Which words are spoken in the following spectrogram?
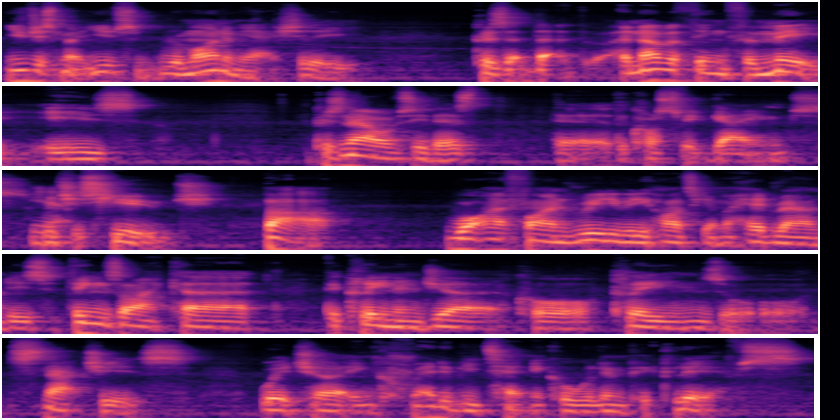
you just you just reminded me actually, because another thing for me is because now obviously there's the, the CrossFit Games, which is huge. But what I find really really hard to get my head around is things like uh, the clean and jerk or cleans or snatches, which are incredibly technical Olympic lifts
